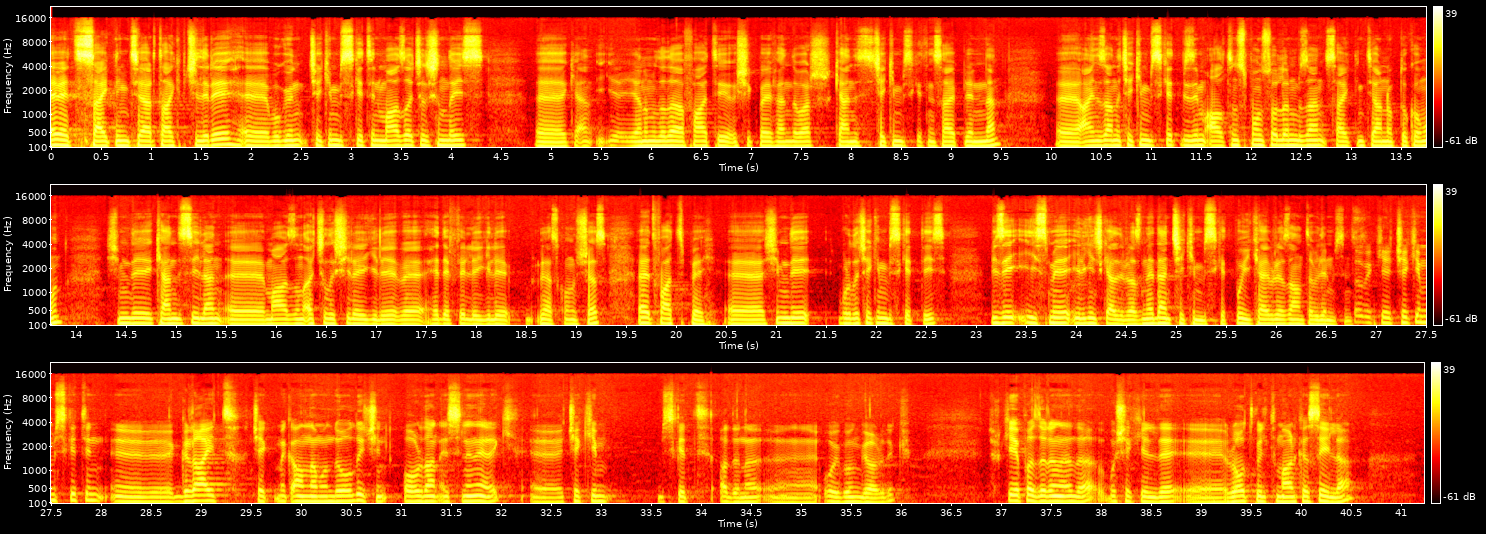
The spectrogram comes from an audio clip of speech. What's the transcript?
Evet, Cycling TR takipçileri, e, bugün Çekim Bisiklet'in mağaza açılışındayız. E, yanımda da Fatih Işık Beyefendi var. Kendisi Çekim Bisiklet'in sahiplerinden. E, aynı zamanda Çekim Bisiklet bizim altın sponsorlarımızdan cyclingtr.com'un. Şimdi kendisiyle mağazanın açılışıyla ilgili ve hedefleriyle ilgili biraz konuşacağız. Evet Fatih Bey, şimdi burada Çekim Bisiklet'teyiz. Bize ismi ilginç geldi biraz. Neden Çekim Bisiklet? Bu hikayeyi biraz anlatabilir misiniz? Tabii ki çekim bisikletin e, glide çekmek anlamında olduğu için oradan esinlenerek e, çekim bisiklet adını e, uygun gördük. Türkiye pazarına da bu şekilde e, Roadwilt markasıyla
